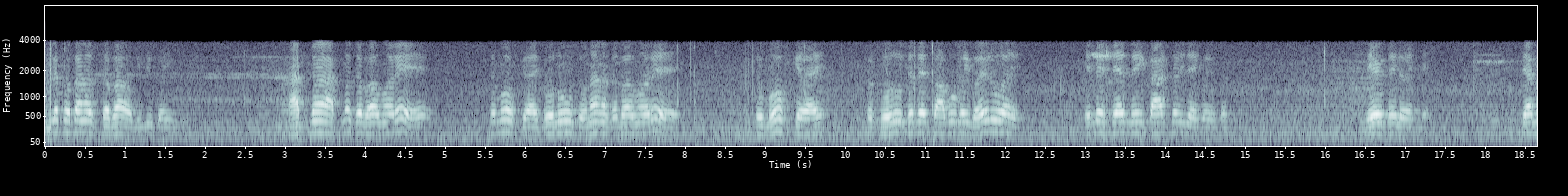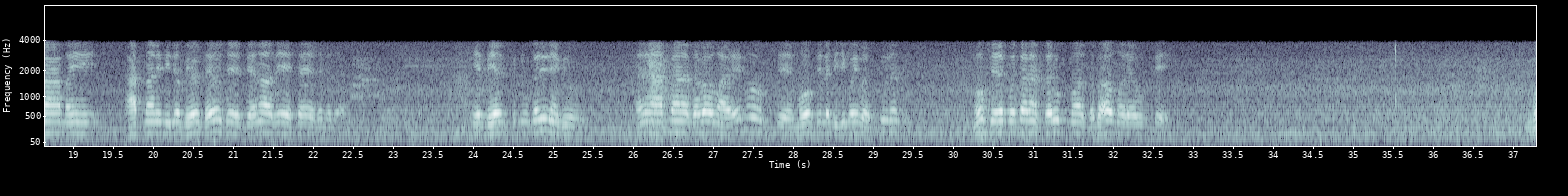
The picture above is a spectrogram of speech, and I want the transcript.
એટલે પોતાનો સ્વભાવ બીજું કઈ આત્મા આત્મ સ્વભાવમાં રે તો મોક્ષ કહેવાય. સોનું સોનાના સ્વભાવમાં રે તો મોક્ષ કહેવાય. તો સોનું છે તે કાબુભાઈ ભરેલું હોય, એટલે સહેજ ભાઈ કાટ ચડી જાય કોઈ વખત. ભેળ થયેલો એટલે. તેમાં ભાઈ આત્માની બીજો ભેળ થયો છે, તેના રે થયા છે બધા. એ ભેળ છૂટું કરી નાખ્યું. અને આત્માના સ્વભાવમાં આવે, મોક્ષ છે. મોક્ષ એટલે બીજી કોઈ વસ્તુ નથી. મોક્ષ એટલે પોતાના સ્વરૂપમાં, સ્વભાવમાં રહેવું છે.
